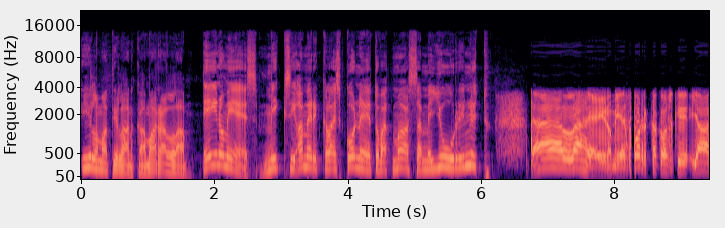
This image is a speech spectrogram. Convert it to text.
ilmatilan kamaralla. Eino mies, miksi amerikkalaiskoneet ovat maassamme juuri nyt? Täällä Einomies Porkkakoski ja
